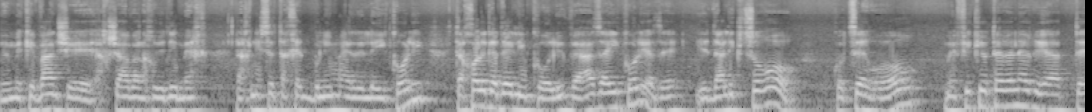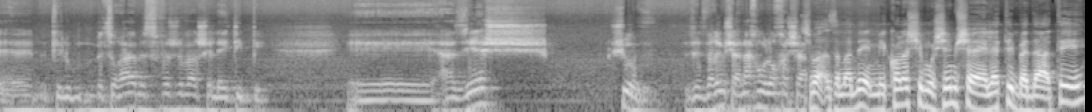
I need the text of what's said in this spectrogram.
ומכיוון שעכשיו אנחנו יודעים איך להכניס את החלבונים האלה לאי קולי, אתה יכול לגדל אי קולי, ואז האי קולי הזה ידע לקצור אור. קוצר אור, מפיק יותר אנרגיה, כאילו בצורה בסופו של דבר של ATP. אה, אז יש, שוב, זה דברים שאנחנו לא חשבנו. תשמע, זה מדהים. מכל השימושים שהעליתי בדעתי,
